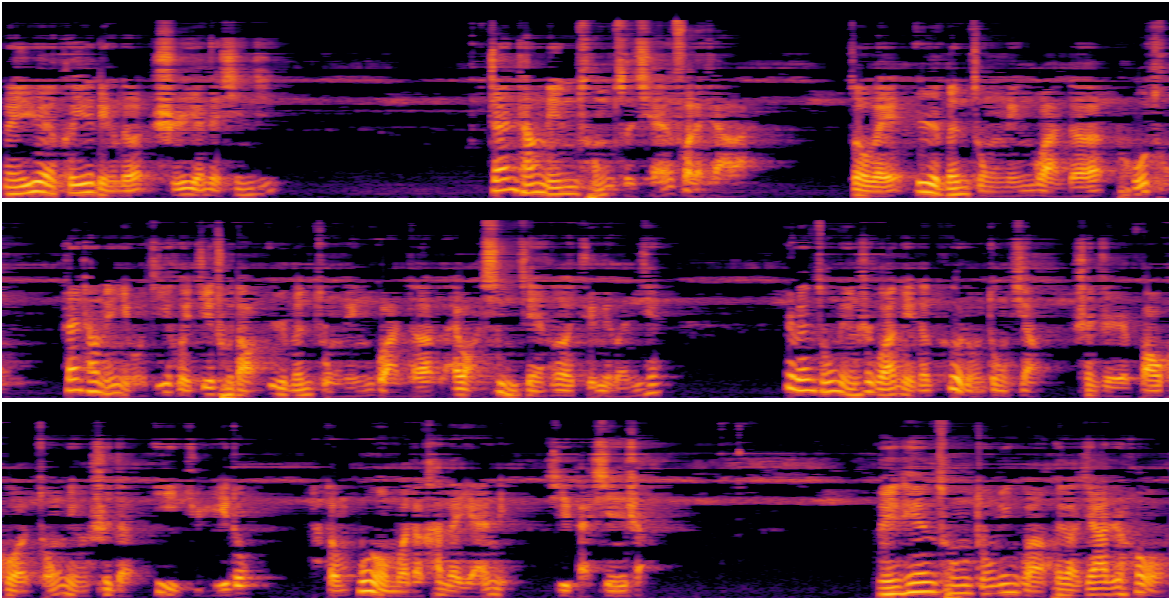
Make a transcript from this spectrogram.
每月可以领得十元的薪金。詹长林从此潜伏了下来。作为日本总领馆的仆从，詹长林有机会接触到日本总领馆的来往信件和绝密文件，日本总领事馆里的各种动向，甚至包括总领事的一举一动，他都默默地看在眼里，记在心上。每天从总领馆回到家之后。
